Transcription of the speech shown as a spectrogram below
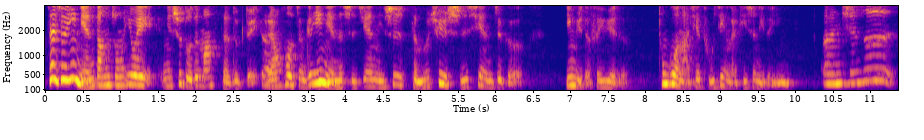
在这一年当中，因为你是读的 master 对不对？对然后整个一年的时间，你是怎么去实现这个英语的飞跃的？通过哪些途径来提升你的英语？嗯，其实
